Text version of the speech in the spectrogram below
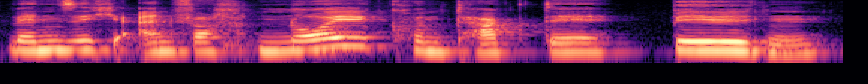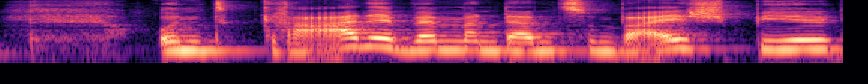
wenn sich einfach neue Kontakte bilden. Und gerade wenn man dann zum Beispiel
